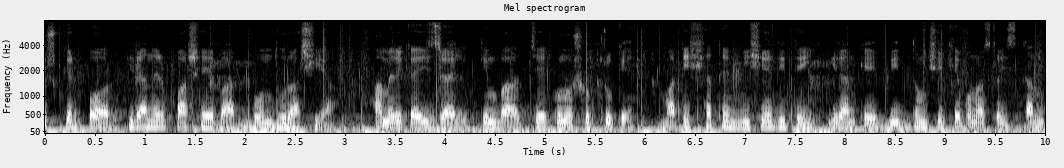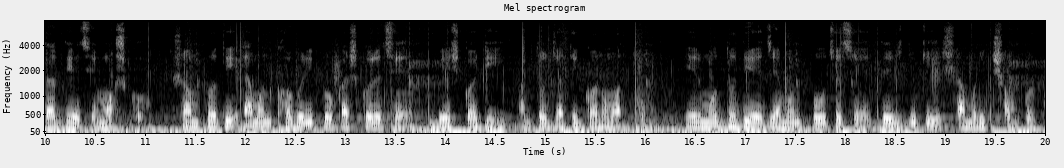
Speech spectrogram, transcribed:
তুরস্কের পর ইরানের পাশে এবার বন্ধু রাশিয়া। আমেরিকা, ইসরায়েল কিংবা যে কোনো শত্রুকে মাটির সাথে মিশিয়ে দিতেই ইরানকে বিধ্বংসী ক্ষেপণাস্ত্র ইস্কান্দার দিয়েছে মস্কো। সম্প্রতি এমন খবরই প্রকাশ করেছে বেশ কয়টি আন্তর্জাতিক গণমাধ্যম। এর মধ্য দিয়ে যেমন পৌঁছেছে দেশ দুটির সামরিক সম্পর্ক,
